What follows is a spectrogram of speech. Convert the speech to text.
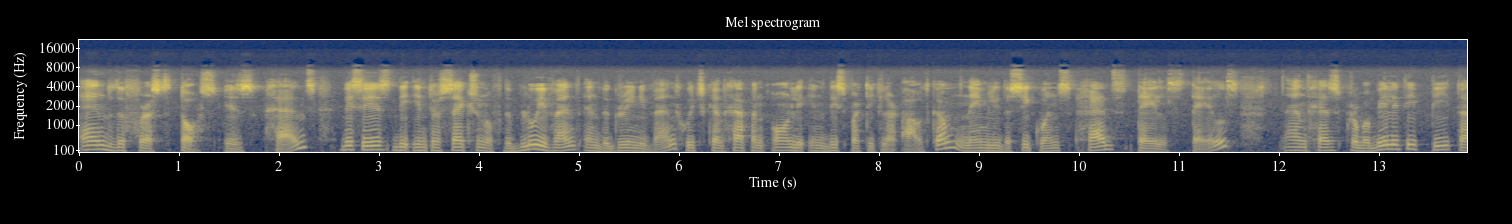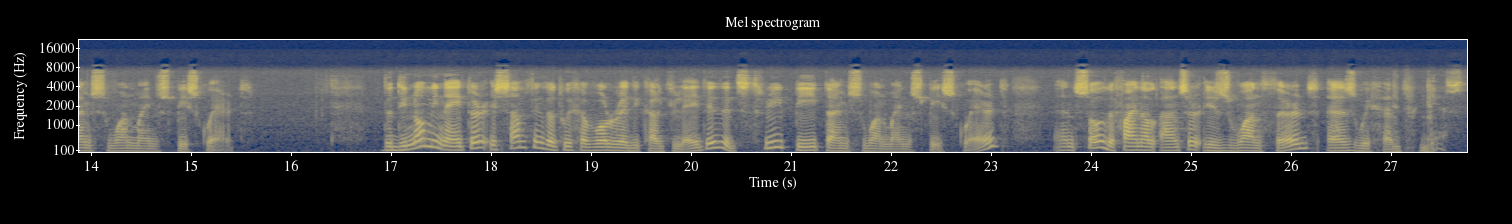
and the first toss is heads, this is the intersection of the blue event and the green event, which can happen only in this particular outcome, namely the sequence heads, tails, tails, and has probability p times 1 minus p squared. The denominator is something that we have already calculated. It's 3p times 1 minus p squared. And so the final answer is one third as we had guessed.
